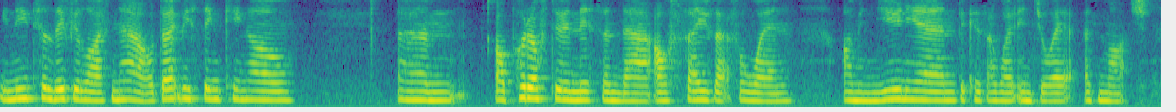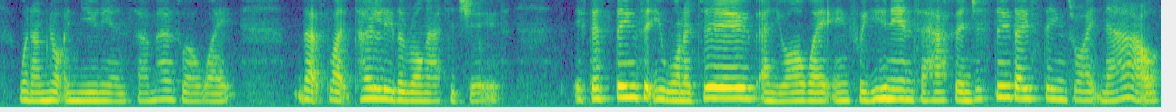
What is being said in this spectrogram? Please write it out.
You need to live your life now. Don't be thinking, oh, um, I'll put off doing this and that. I'll save that for when I'm in union because I won't enjoy it as much when I'm not in union, so I may as well wait. That's like totally the wrong attitude. If there's things that you want to do and you are waiting for union to happen, just do those things right now.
